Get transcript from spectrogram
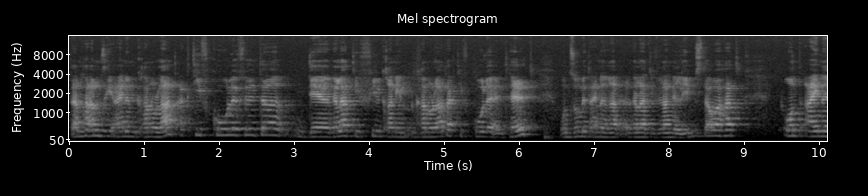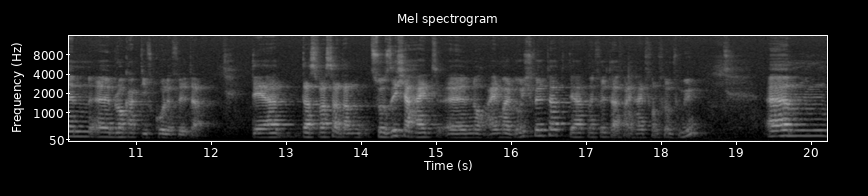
Dann haben Sie einen Granulataktivkohlefilter, der relativ viel Granulataktivkohle enthält und somit eine relativ lange Lebensdauer hat. Und einen äh, Blockaktivkohlefilter, der das Wasser dann zur Sicherheit äh, noch einmal durchfiltert. Der hat eine Filtereinheit von 5 μ. Ähm,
